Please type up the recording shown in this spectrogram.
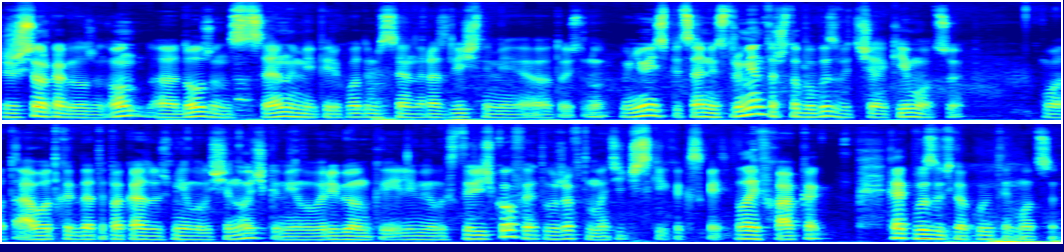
режиссер как должен? Он э, должен сценами, переходами сцены различными... э, то есть, ну, у него есть специальные инструменты, чтобы вызвать в человеке эмоцию. Вот. А вот когда ты показываешь милого щеночка, милого ребенка или милых старичков, это уже автоматически, как сказать, лайфхак, как, как вызвать какую-то эмоцию.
